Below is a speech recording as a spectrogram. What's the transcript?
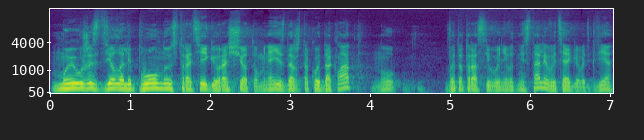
мы уже сделали полную стратегию расчета. У меня есть даже такой доклад, ну, в этот раз его не, не стали вытягивать, где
